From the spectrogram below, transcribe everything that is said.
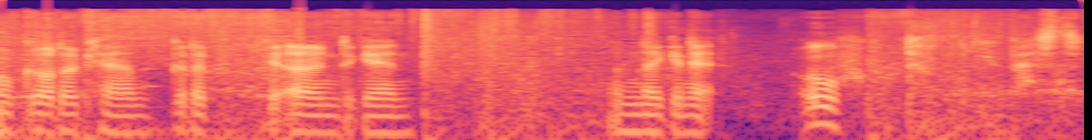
Oh god, okay, I'm gonna get owned again. I'm legging it. Oh, you bastard.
